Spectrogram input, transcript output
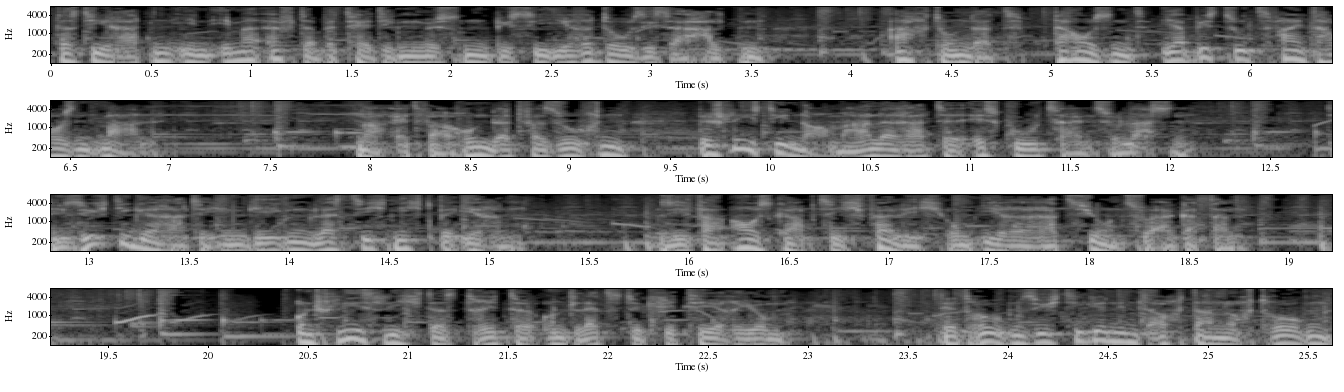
dass die Ratten ihn immer öfter betätigen müssen, bis sie ihre Dosis erhalten. 800, 1000, ja bis zu 2000 Mal. Nach etwa 100 Versuchen beschließt die normale Ratte, es gut sein zu lassen. Die süchtige Ratte hingegen lässt sich nicht beirren. Sie verausgabt sich völlig, um ihre Ration zu ergattern. Und schließlich das dritte und letzte Kriterium. Der Drogensüchtige nimmt auch dann noch Drogen,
